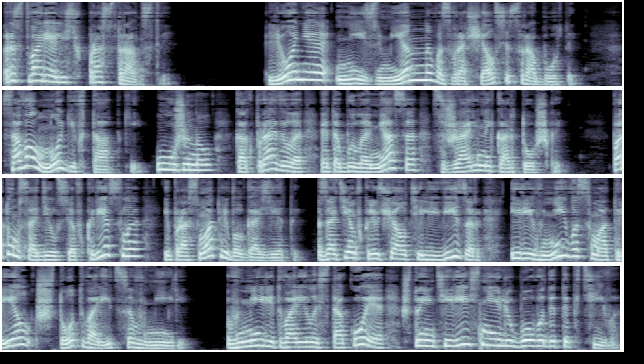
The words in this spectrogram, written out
растворялись в пространстве. Леня неизменно возвращался с работы. Совал ноги в тапки, ужинал, как правило, это было мясо с жареной картошкой. Потом садился в кресло и просматривал газеты. Затем включал телевизор и ревниво смотрел, что творится в мире. В мире творилось такое, что интереснее любого детектива.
